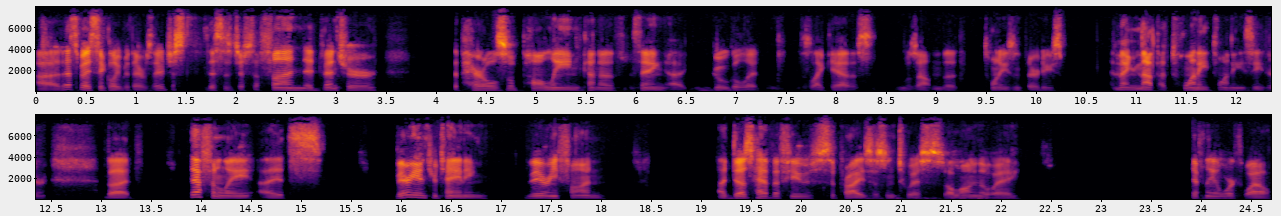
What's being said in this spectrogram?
uh, that's basically what there's they're just this is just a fun adventure the perils of pauline kind of thing uh, google it. It's like yeah this was out in the 20s and 30s and then not the 2020s either. But definitely uh, it's very entertaining very fun. It uh, does have a few surprises and twists along the way. Definitely a worthwhile,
